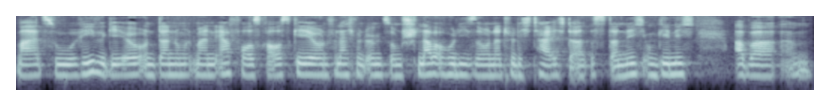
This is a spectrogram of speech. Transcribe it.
mal zu Rewe gehe und dann nur mit meinen Air Force rausgehe und vielleicht mit irgendeinem so Schlabberhoodie so, natürlich teile ich das dann nicht und gehe nicht, aber, ähm,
